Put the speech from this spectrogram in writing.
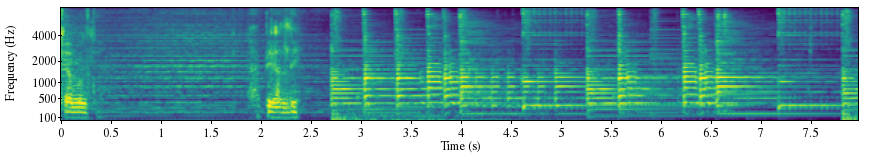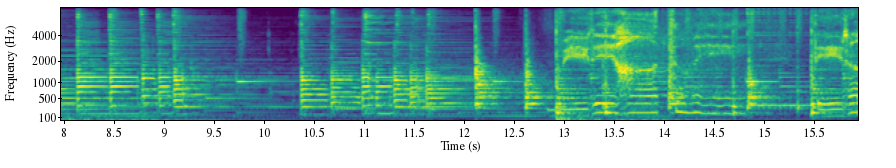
क्या बोलते हैं? हैप्पी हल्दी हाथ में तेरा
